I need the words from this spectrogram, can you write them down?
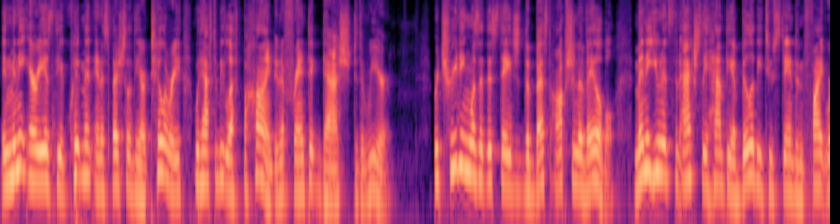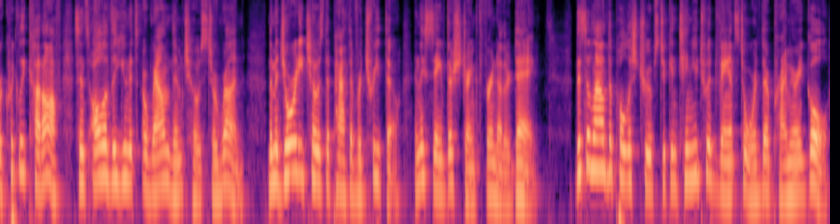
In many areas, the equipment and especially the artillery would have to be left behind in a frantic dash to the rear. Retreating was at this stage the best option available. Many units that actually had the ability to stand and fight were quickly cut off since all of the units around them chose to run. The majority chose the path of retreat, though, and they saved their strength for another day. This allowed the Polish troops to continue to advance toward their primary goal,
